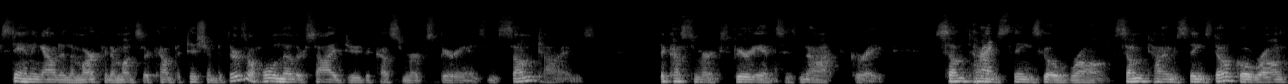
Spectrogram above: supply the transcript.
standing out in the market amongst their competition but there's a whole nother side to the customer experience and sometimes the customer experience is not great sometimes right. things go wrong sometimes things don't go wrong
